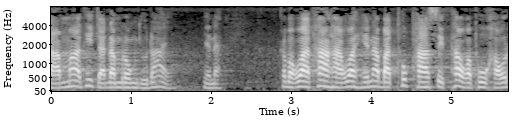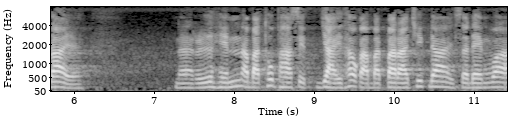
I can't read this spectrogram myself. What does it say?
สามารถที่จะดำรงอยู่ได้เนี่ยนะเขาบอกว่าถ้าหากว่าเห็นอบัตทุพภาสิทธ์เท่ากับภูเขาได้ นะหรือเห็นอบัตทุพภาสิทธ์ใหญ่เท่ากับอบัตปาราชิกได้ แสดงว่า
